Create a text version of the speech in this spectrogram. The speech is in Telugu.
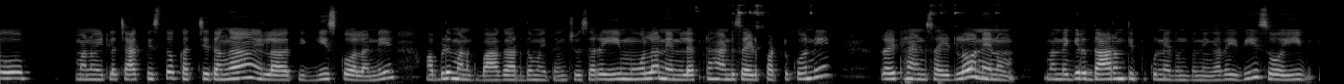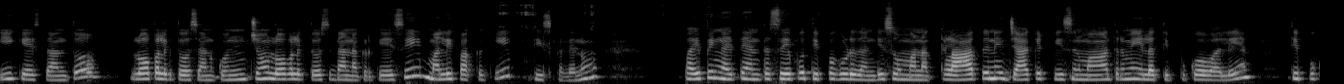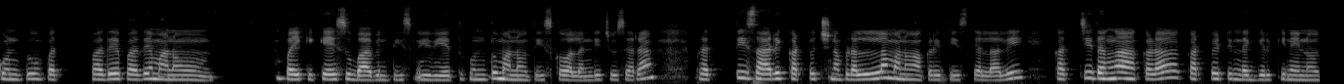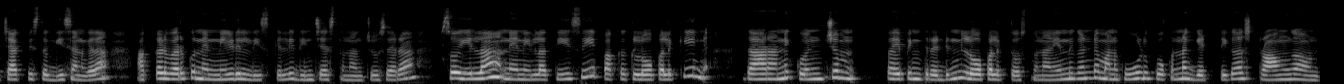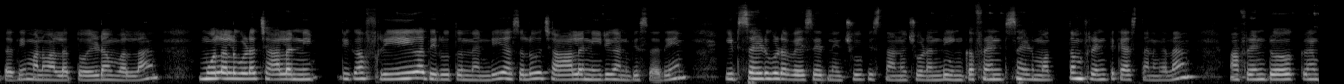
మనం ఇట్లా చాక్ పీస్తో ఖచ్చితంగా ఇలా గీసుకోవాలండి. అప్పుడే మనకు బాగా అర్థమవుతుంది. చూసారా? ఈ మూల నేను లెఫ్ట్ హ్యాండ్ సైడ్ పట్టుకొని రైట్ హ్యాండ్ సైడ్లో నేను మన దగ్గర దారం తిప్పుకునేది ఉంటుంది కదా ఇది. సో ఈ ఈ కేసు దాంతో లోపలికి తోసాను. కొంచెం లోపలికి తోసి దాన్ని అక్కడికి వేసి మళ్ళీ పక్కకి తీసుకెళ్ళాను. పైపింగ్ అయితే ఎంతసేపు తిప్పకూడదండి. సో మన క్లాత్ని జాకెట్ పీస్ని మాత్రమే ఇలా తిప్పుకోవాలి. తిప్పుకుంటూ పదే పదే మనం పైకి కేసు బాబిని తీసుకు ఇవి ఎత్తుకుంటూ మనం తీసుకోవాలండి. చూసారా? ప్రతిసారి కట్ వచ్చినప్పుడల్లా మనం అక్కడికి తీసుకెళ్ళాలి. ఖచ్చితంగా అక్కడ కట్ పెట్టిన దగ్గరికి నేను చాక్ పీస్తో గీసాను కదా అక్కడి వరకు నేను నీడిల్ తీసుకెళ్ళి దించేస్తున్నాను. చూసారా? సో ఇలా నేను ఇలా తీసి పక్కకు లోపలికి దారాన్ని కొంచెం పైపింగ్ థ్రెడ్ని లోపలికి తోస్తున్నాను. ఎందుకంటే మనకు ఊడిపోకుండా గట్టిగా స్ట్రాంగ్గా ఉంటుంది. మనం అలా తోయడం వల్ల మూలలు కూడా చాలా నీట్గా ఫ్రీగా తిరుగుతుందండి. అసలు చాలా నీట్గా అనిపిస్తుంది. ఇటు సైడ్ కూడా వేసేది నేను చూపిస్తాను చూడండి. ఇంకా ఫ్రంట్ సైడ్ మొత్తం ఫ్రంట్కి వేస్తాను కదా. ఆ ఫ్రంట్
